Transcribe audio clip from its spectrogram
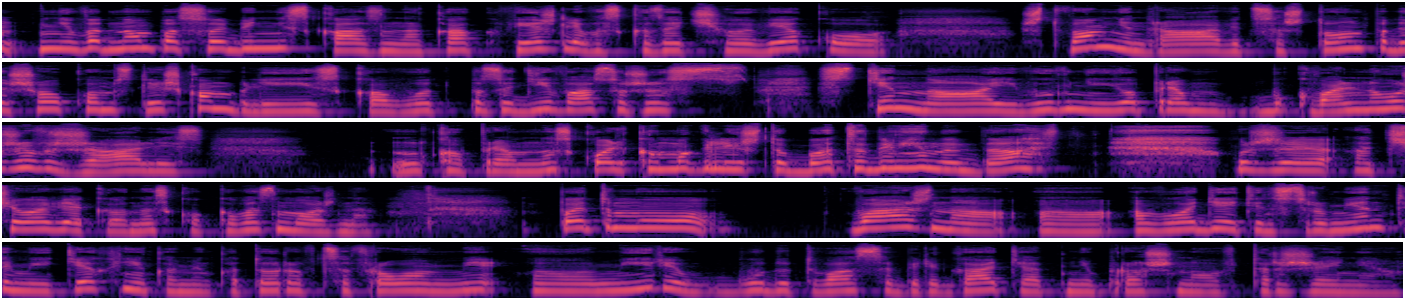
ни в одном пособии не сказано, как вежливо сказать человеку, что вам не нравится, что он подошел к вам слишком близко, вот позади вас уже стена, и вы в нее прям буквально уже вжались. Ну, как прям насколько могли, чтобы отодвинуть, да, уже от человека, насколько возможно. Поэтому Важно э, овладеть инструментами и техниками, которые в цифровом ми- э, мире будут вас оберегать от непрошенного вторжения.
